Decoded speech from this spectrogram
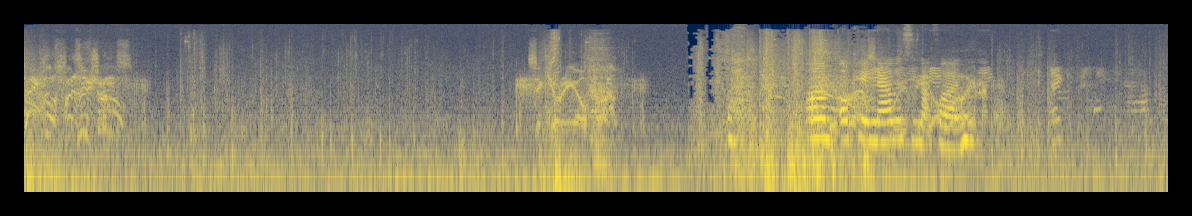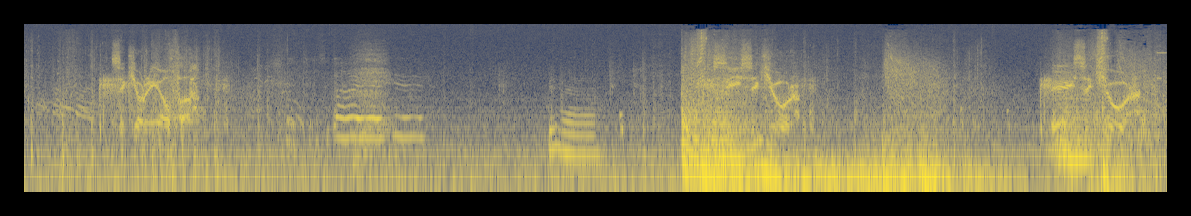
Take those positions. Securing Alpha. Um, okay, now this is not fun. X. Securing Alpha. Yeah. C secure. A secure.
